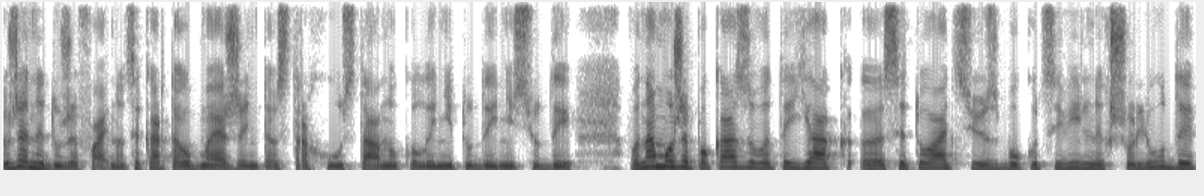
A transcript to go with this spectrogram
вже не дуже файно. Це карта обмежень та страху, стану, коли ні туди, ні сюди. Вона може показувати як е, ситуацію з боку цивільних, що люди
